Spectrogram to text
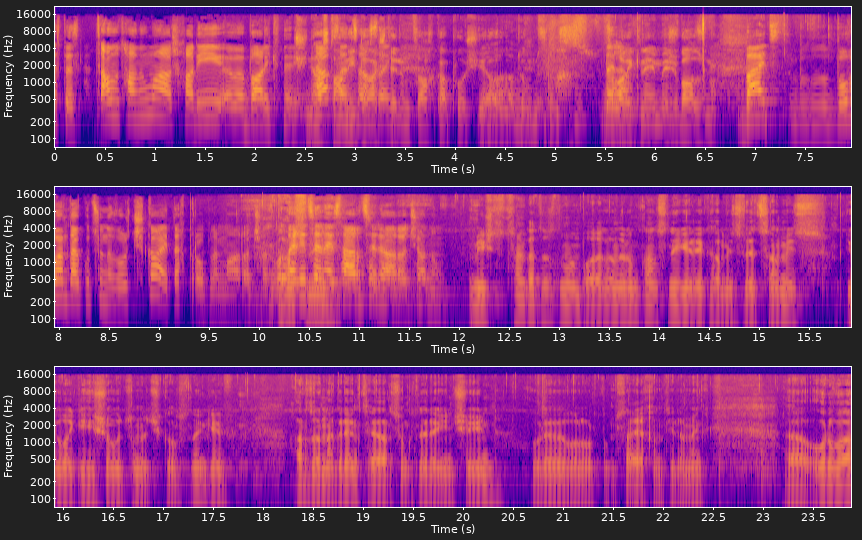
այսպես ծանոթանում է աշխարհի բարիկներին, Չինաստանի դաշտերում ծաղկափոշի է ուտում, sense ծաղիկների մեջ վազում է։ Բայց բովանդակությունը որ չկա, այդտեղ խնդրեմ առաջանում։ Որտեղից են այս հարցերը առաջանում։ Միշտ ցանկացած նման պարագաներում կանցնի 3 ամիս, 6 ամիս, ուղղակի հիշողությունը չկորցնենք եւ արձանագրենք թե արդյունքները ինչ էին որևէ ոլորտում։ Սա է խնդիրը։ Մենք օրվա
